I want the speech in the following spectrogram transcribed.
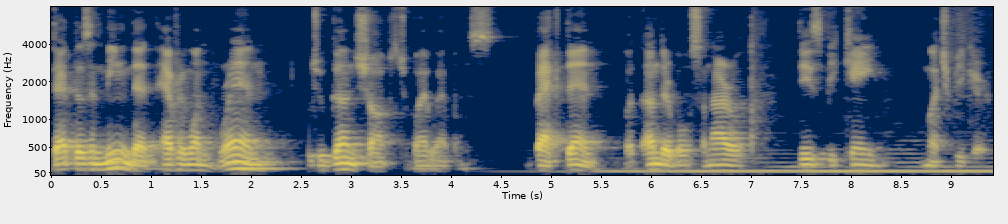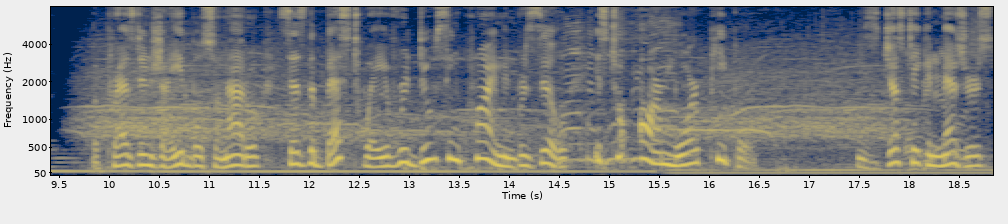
That doesn't mean that everyone ran to gun shops to buy weapons back then, but under Bolsonaro, this became much bigger. But President Jair Bolsonaro says the best way of reducing crime in Brazil is to arm more people. He's just taken measures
